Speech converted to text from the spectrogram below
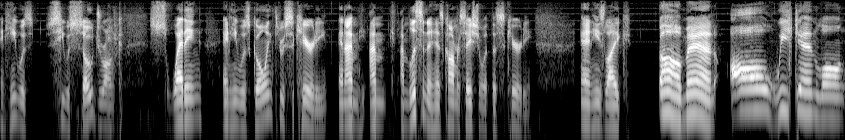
and he was he was so drunk, sweating, and he was going through security. And I'm I'm I'm listening to his conversation with the security, and he's like, "Oh man, all weekend long,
